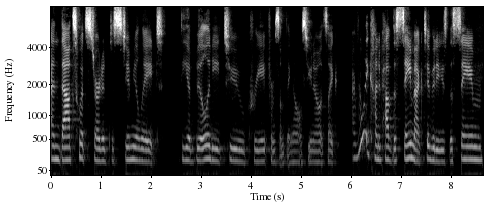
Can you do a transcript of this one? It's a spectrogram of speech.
And that's what started to stimulate the ability to create from something else you know it's like i really kind of have the same activities the same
